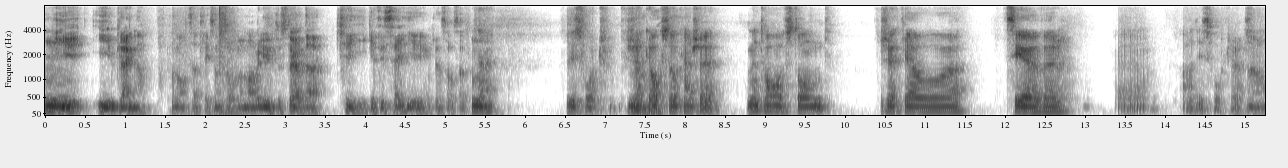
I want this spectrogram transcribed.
Mm. i, i Ukraina på något sätt. Liksom så. Men man vill ju inte stödja kriget i sig egentligen. Så, att- Nej. Det är svårt. Försöka Mm. också kanske men ta avstånd. Försöka att se över. eh, Ja, det är svårt det där. alltså. Ja.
